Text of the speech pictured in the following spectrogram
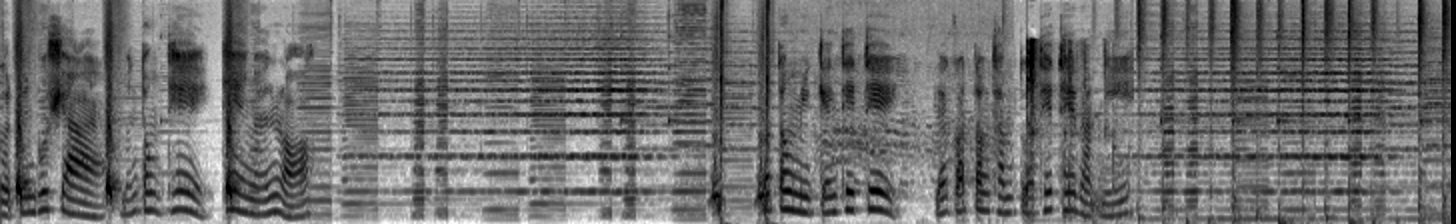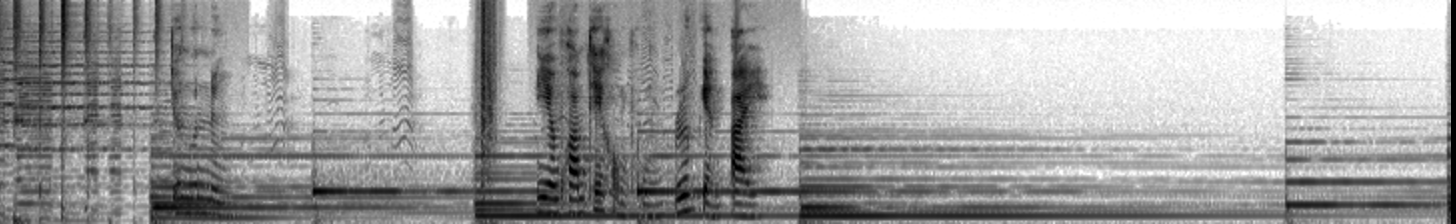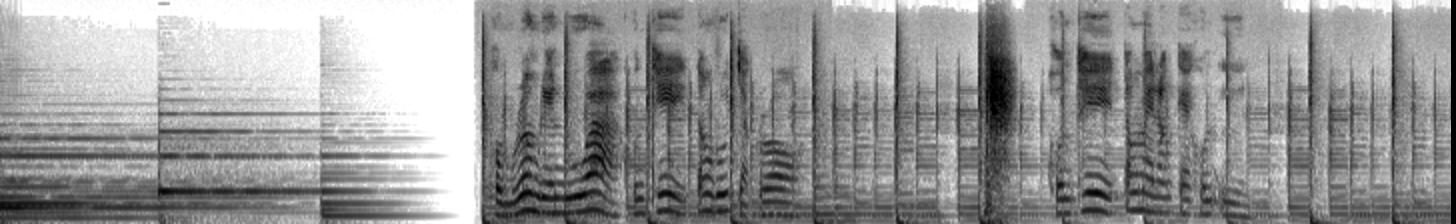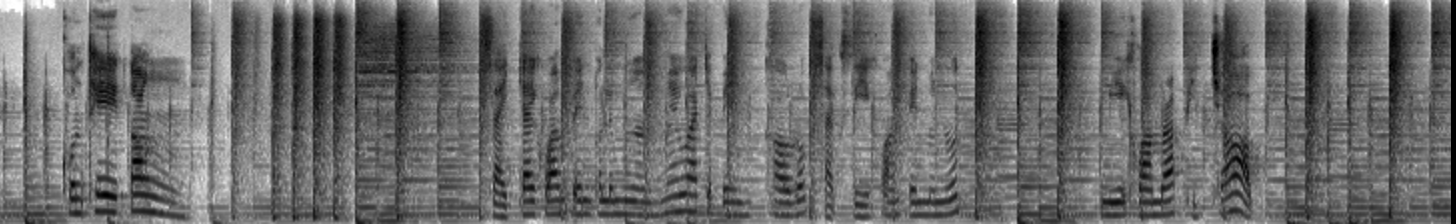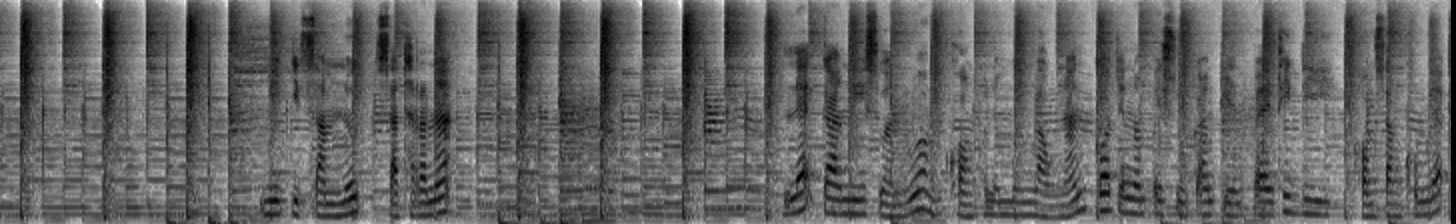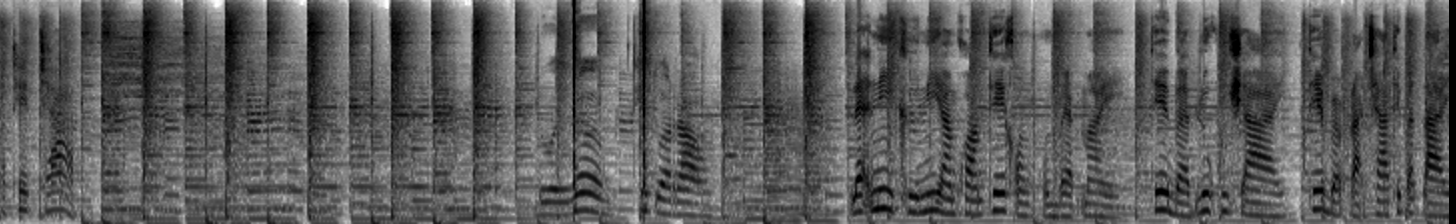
เกิดเป็นผู้ชาย มันต้องเท่ เท่งั้นเหรอ ก็ต้องมีแก๊งเท่ๆ แล้วก็ต้องทำตัวเท่ๆ แบบนี้ จนวันหนึ่ง เนิยมความเท่ของผมเริ่มเปลี่ยนไป ผมเริ่มเรียนรู้ว่าคนเท่ต้องรู้จักรอ คนเท่ต้องไม่รังแกคนอื่น คนเท่ต้อง ใส่ใจความเป็นพลเมืองไม่ว่าจะเป็นเคารพศักดิ์ศรีความเป็นมนุษย์ มีความรับผิดชอบ มีจิตสำนึกสาธารณะ และการมีส่วนร่วมของพลเมืองเหล่านั้น ก็จะนำไปสู่การเปลี่ยนแปลงที่ดีของสังคมและประเทศชาติ โดยเริ่มที่ตัวเรา และนี่คือนิยามความเท่ของผมแบบใหม่ เท่แบบลูกผู้ชาย เท่แบบปราชาธิปไตย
